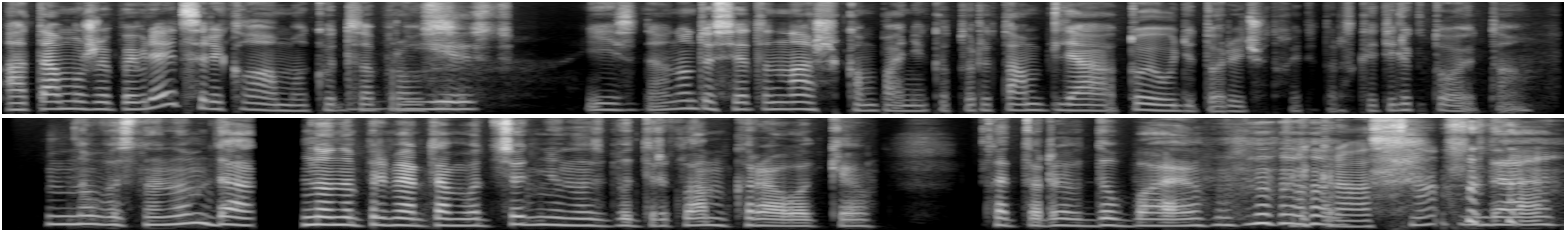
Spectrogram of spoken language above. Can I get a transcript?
А там уже появляется реклама, какой-то запрос? Есть. Есть, да? Ну, то есть это наша компания, которая там для той аудитории что-то хотят рассказать, или кто это? Ну, в основном, да. Ну, например, там вот сегодня у нас будет реклама караоке, которая в Дубае. Прекрасно. Да.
